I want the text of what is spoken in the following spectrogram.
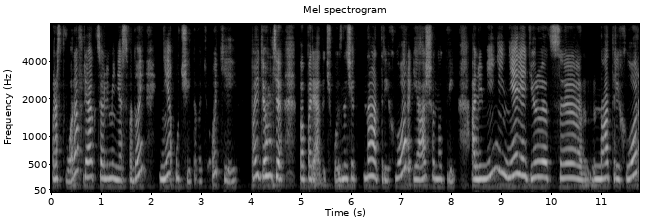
растворов. Реакцию алюминия с водой не учитывать. Окей. Пойдемте по порядочку. Значит, натрий, хлор и HNO3. Алюминий не реагирует с натрий, хлор,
